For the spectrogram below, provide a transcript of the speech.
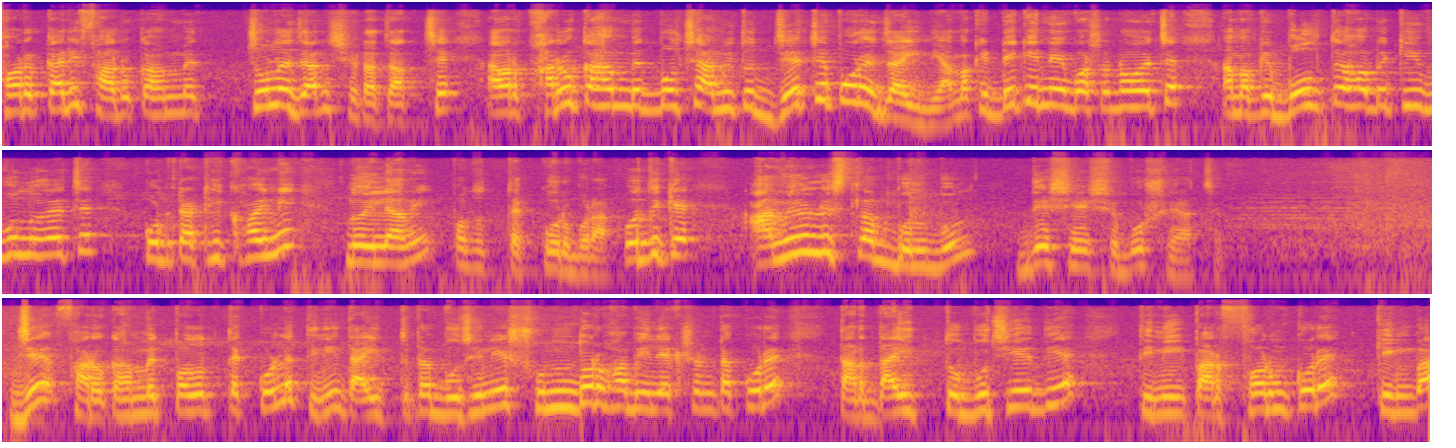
সরকারি ফারুক আহমেদ চলে যান, সেটা চাচ্ছে। আবার ফারুক আহমেদ বলছে, আমি তো যেচে পড়ে যাইনি, আমাকে ডেকে নিয়ে বসানো হয়েছে, আমাকে বলতে হবে কি ভুল হয়েছে, কোনটা ঠিক হয়নি, নইলে আমি পদত্যাগ করব না। ওদিকে আমিনুল ইসলাম বুলবুল দেশে এসে বসে আছেন। যে ফারুক আহমেদ পদত্যাগ করলে তিনি দায়িত্বটা বুঝে নিয়ে সুন্দরভাবে ইলেকশনটা করে তার দায়িত্ব বুঝিয়ে দিয়ে তিনি পারফর্ম করে কিংবা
